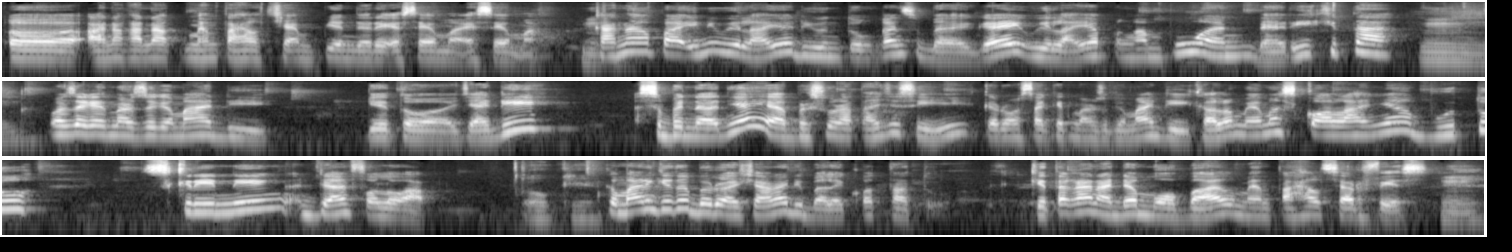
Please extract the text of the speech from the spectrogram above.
uh, anak-anak mental health champion dari SMA SMA. Hmm. Karena apa? Ini wilayah diuntungkan sebagai wilayah pengampuan dari kita. Hmm. Rumah Sakit Marzuki Madi gitu. Jadi sebenarnya ya bersurat aja sih ke Rumah Sakit Marzuki Madi kalau memang sekolahnya butuh screening dan follow up. Oke. Okay. Kemarin kita baru acara di Balai Kota tuh kita kan ada mobile mental health service. Hmm.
